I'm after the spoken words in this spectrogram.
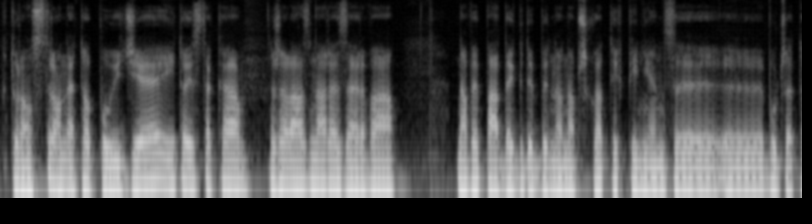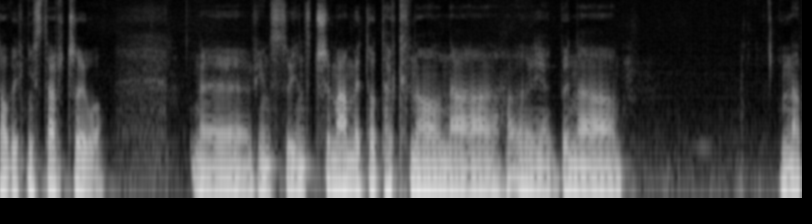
którą stronę to pójdzie i to jest taka żelazna rezerwa na wypadek, gdyby no, na przykład tych pieniędzy y, budżetowych nie starczyło. E, Więc, więc trzymamy to tak no, na, jakby na, na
